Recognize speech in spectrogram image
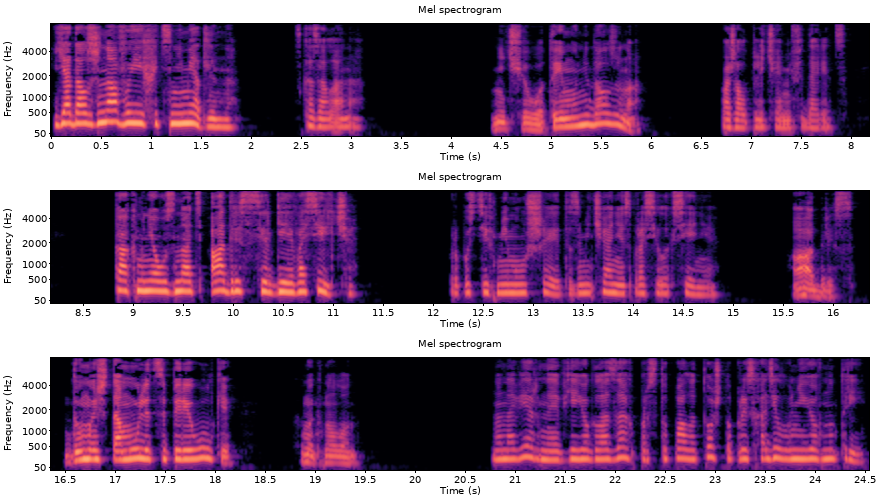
Я должна выехать немедленно, сказала она. Ничего ты ему не должна, пожал плечами Федорец. Как мне узнать адрес Сергея Васильевича? Пропустив мимо ушей это замечание, спросила Ксения. Адрес? Думаешь, там улицы, переулки? хмыкнул он но, наверное, в ее глазах проступало то, что происходило у нее внутри.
